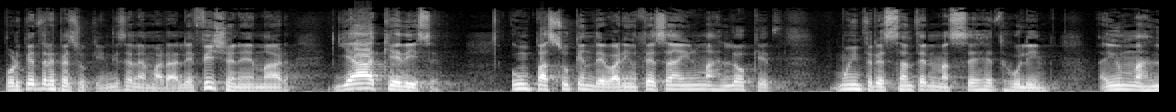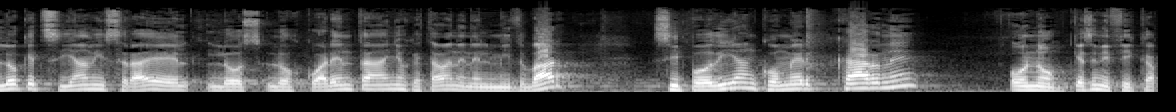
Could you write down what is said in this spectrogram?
¿Por qué tres pesukim? Dice la le Emar, ya que dice, un pasuken de Barim. Ustedes saben, hay un masloket muy interesante en Masejet Julin. Hay un masloket Siam Israel, los, los 40 años que estaban en el Midbar, si podían comer carne o no. ¿Qué significa?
